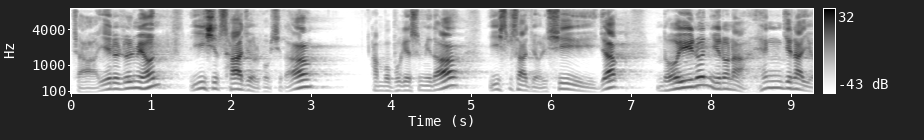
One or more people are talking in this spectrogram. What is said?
자, 예를 들면 24절 봅시다. 한번 보겠습니다. 24절 시작. 너희는 일어나 행진하여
